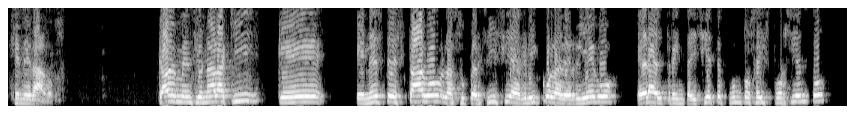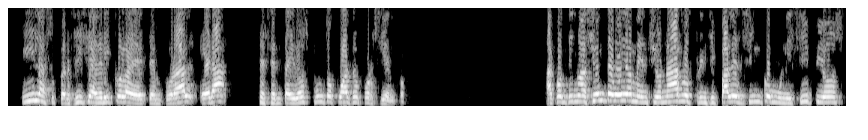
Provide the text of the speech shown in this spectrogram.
generados. Cabe mencionar aquí que en este estado la superficie agrícola de riego era el 37.6% y la superficie agrícola de temporal era 62.4%. A continuación te voy a mencionar los principales cinco municipios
